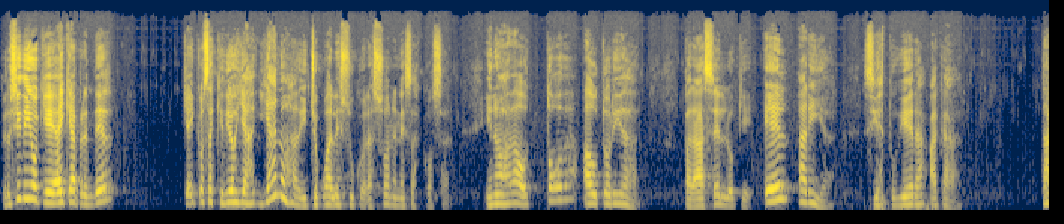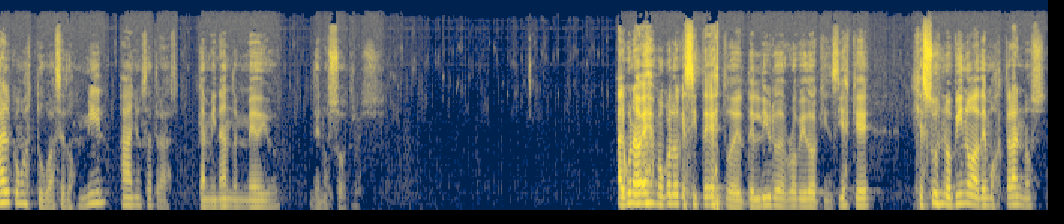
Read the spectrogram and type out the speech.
Pero sí digo que hay que aprender que hay cosas que Dios ya, ya nos ha dicho cuál es su corazón en esas cosas. Y nos ha dado toda autoridad para hacer lo que Él haría si estuviera acá, tal como estuvo hace dos mil años atrás, caminando en medio de nosotros. Alguna vez me acuerdo que cité esto del, libro de Robbie Dawkins, y es que Jesús no vino a demostrarnos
